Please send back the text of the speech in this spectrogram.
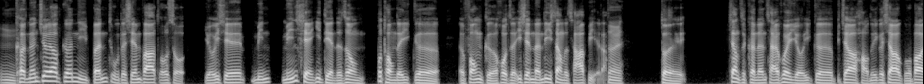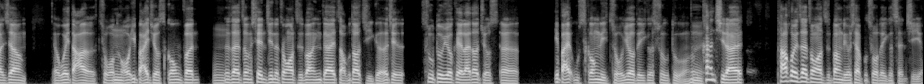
嗯，可能就要跟你本土的先发投手有一些明明显一点的这种不同的一个呃风格，或者一些能力上的差别了。对对，这样子可能才会有一个比较好的一个效果。包含像呃威达尔左投一百九十公分，那在这种现今的中华职棒应该找不到几个，而且速度又可以来到九十呃。一百五十公里左右的一个速度，看起来他会在中华职棒留下不错的一个成绩哦。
